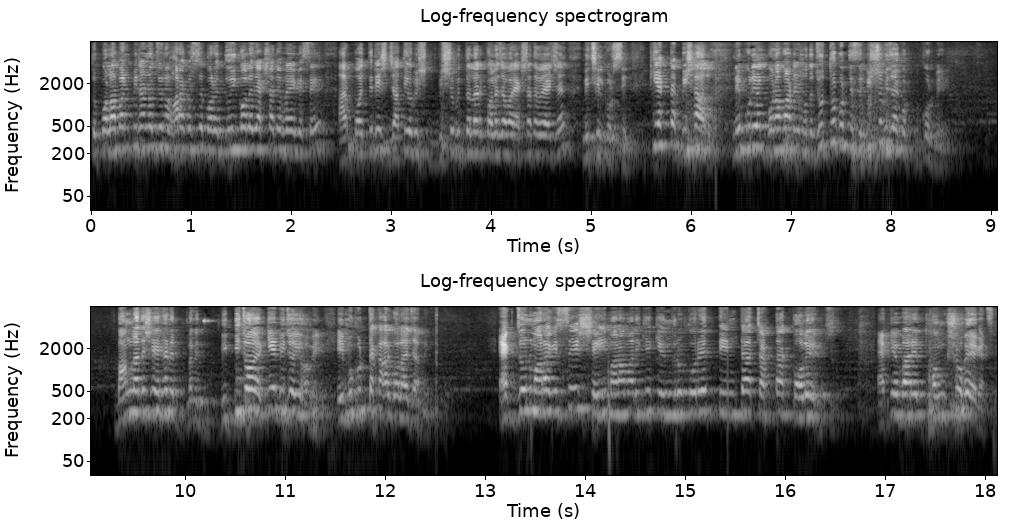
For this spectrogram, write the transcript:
তো পোলাপান পিনানোর জন্য ভাড়া করছে পরে দুই কলেজ একসাথে হয়ে গেছে, আর পঁয়ত্রিশ জাতীয় বিশ্ববিদ্যালয়ের কলেজ আবার একসাথে হয়ে এসে মিছিল করছি। কি একটা বিশাল নেপুলিয়ান বোনাপার্টের মতো যুদ্ধ করতেছে, বিশ্ববিজয় কর- করবে। বাংলাদেশে এখানে মানে বিজয়, কে বিজয়ী হবে? এই মুকুটটা কার গলায় যাবে? একজন মারা গেছে, সেই মারামারিকে কেন্দ্র করে তিনটা, চারটা কলেজ একেবারে ধ্বংস হয়ে গেছে।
